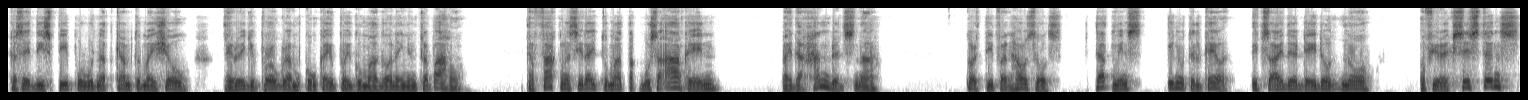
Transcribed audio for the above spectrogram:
Kasi these people would not come to my show, my radio program, kung kayo po'y gumagawa ng inyong trabaho. The fact na sila'y tumatakbo sa akin by the hundreds na, of course, different households, that means inutil kayo. It's either they don't know of your existence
